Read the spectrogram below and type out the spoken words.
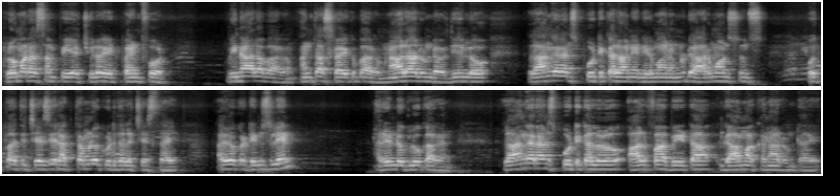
క్లోమరసం పిహెచ్లో ఎయిట్ పాయింట్ ఫోర్. వినాల భాగం అంతా స్ట్రైక్ భాగం. నాళాలు ఉండవు దీనిలో లాంగరన్ స్ఫూటికలు అనే నిర్మాణం నుండి హార్మోన్స్ ఉత్పత్తి చేసి రక్తంలోకి విడుదల చేస్తాయి. అవి ఒకటి ఇన్సులిన్ రెండు గ్లూకాగన్. లాంగరాన్ స్ఫూటికలలో ఆల్ఫా బీటా గామా కణాలు ఉంటాయి.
